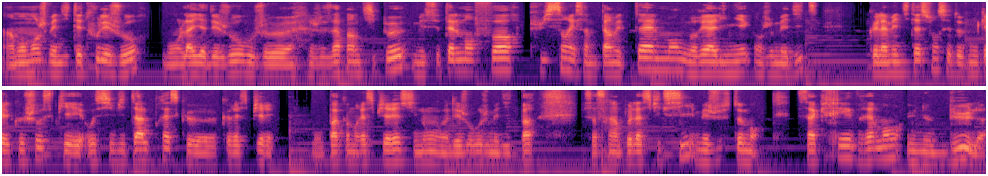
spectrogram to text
À un moment, je méditais tous les jours. Bon, là, il y a des jours où je, je zappe un petit peu, mais c'est tellement fort, puissant et ça me permet tellement de me réaligner quand je médite que la méditation, c'est devenu quelque chose qui est aussi vital presque que, respirer. Bon, pas comme respirer, sinon les jours où je médite pas, ça serait un peu l'asphyxie, mais justement, ça crée vraiment une bulle,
